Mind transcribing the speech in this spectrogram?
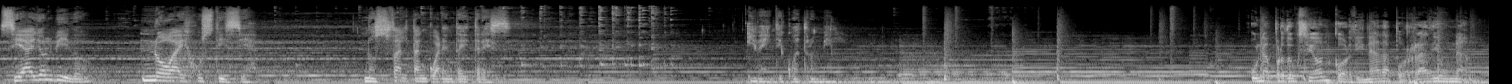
Si hay olvido, no hay justicia. Nos faltan 43 y 24 mil. Una producción coordinada por Radio UNAM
